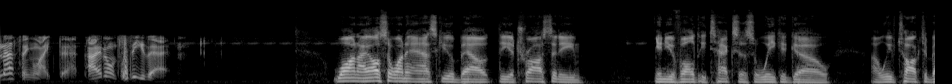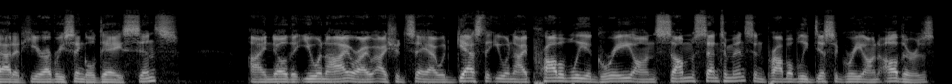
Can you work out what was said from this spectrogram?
nothing like that. I don't see that. Juan, I also want to ask you about the atrocity in Uvalde, Texas, a week ago. Uh, we've talked about it here every single day since. I know that you and I, or I, I, should say, I would guess that you and I probably agree on some sentiments and probably disagree on others,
